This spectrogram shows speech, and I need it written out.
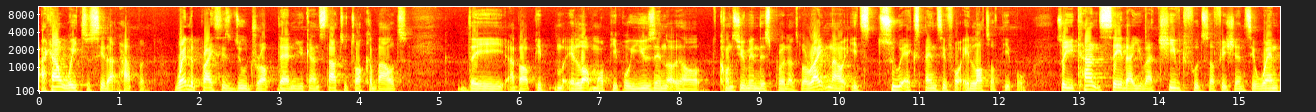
I can't wait to see that happen. When the prices do drop, then you can start to talk about the about people, a lot more people using or consuming these products. But right now, it's too expensive for a lot of people. So you can't say that you've achieved food sufficiency when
